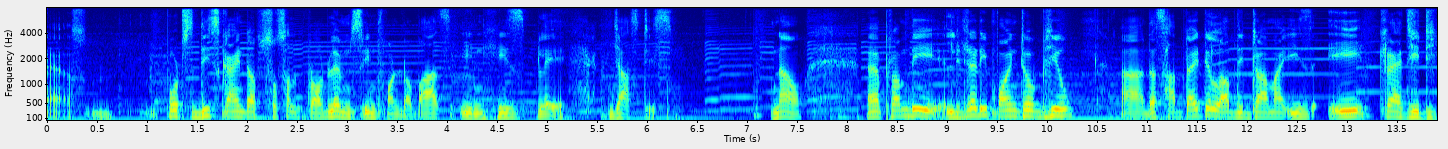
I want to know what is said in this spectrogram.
uh, puts this kind of social problems in front of us in his play Justice. Now, uh, from the literary point of view, uh, the subtitle of the drama is A Tragedy.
